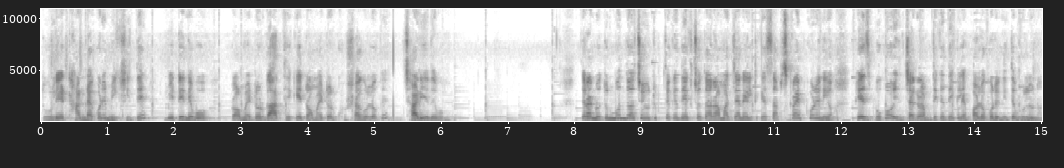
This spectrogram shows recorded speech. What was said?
তুলে ঠান্ডা করে মিক্সিতে বেটে নেব। টমেটোর গা থেকে টমেটোর খোসাগুলোকে ছাড়িয়ে দেব। যারা নতুন বন্ধু আছে ইউটিউব থেকে দেখছ, তারা আমার চ্যানেলটিকে সাবস্ক্রাইব করে নিও। ফেসবুক ও ইনস্টাগ্রাম থেকে দেখলে ফলো করে নিতে ভুলো না।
